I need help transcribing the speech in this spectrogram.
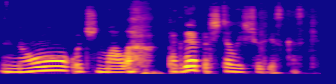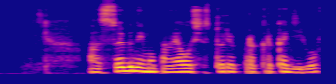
но очень мало. Тогда я прочитала еще две сказки. Особенно ему понравилась история про крокодилов.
